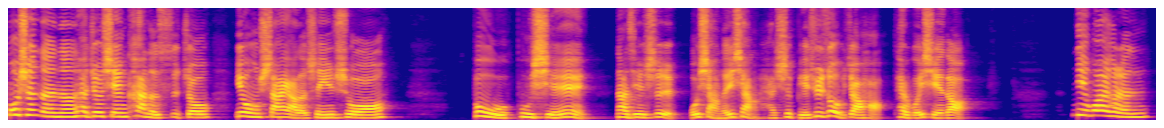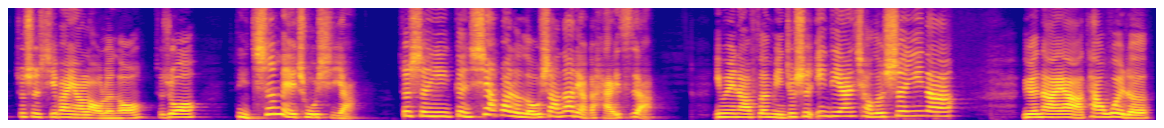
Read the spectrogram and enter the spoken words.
陌生人呢，他就先看了四周，用沙哑的声音说：“不，不行，那件事我想了一想，还是别去做比较好，太危险了。”另外一个人就是西班牙老人哦，就说：“你真没出息呀！”这声音更吓坏了楼上那两个孩子啊，因为那分明就是印第安乔的声音啊！原来啊，他为了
